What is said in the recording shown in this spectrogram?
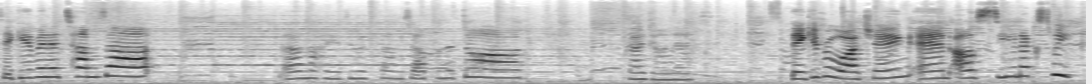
Say give it a thumbs up. I don't know how you do a thumbs up on a dog. Bye, Jonas. Thank you for watching, and I'll see you next week.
